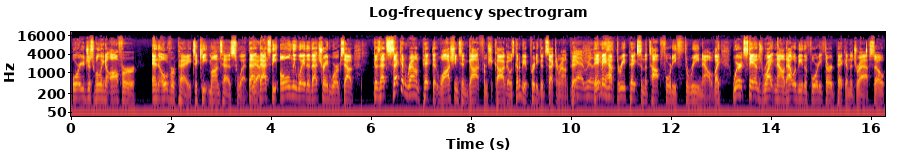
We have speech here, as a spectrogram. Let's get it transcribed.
or you're just willing to offer an overpay to keep Montez Sweat. That Yeah. that's the only way that that trade works out. Because that second round pick that Washington got from Chicago is going to be a pretty good second round pick. Yeah, really they may have three picks in the top 43 now. Like where it stands right now, that would be the 43rd pick in the draft. So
